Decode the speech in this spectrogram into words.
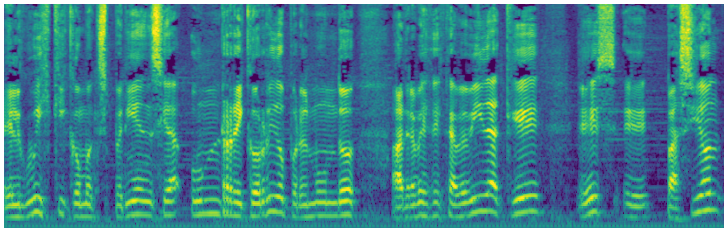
el whisky como experiencia, un recorrido por el mundo a través de esta bebida que es eh, pasión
